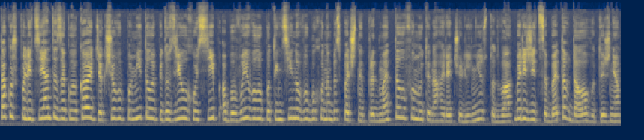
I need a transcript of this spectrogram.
Також поліціянти закликають, якщо ви помітили підозрілих осіб або виявили потенційно вибухонебезпечний предмет, телефонуйте на гарячу лінію 102. Бережіть себе та вдалого тижня.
